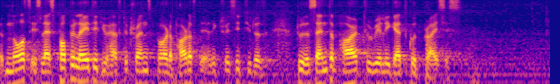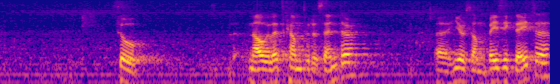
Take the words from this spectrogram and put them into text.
The north is less populated. You have to transport a part of the electricity to the, to the center part to really get good prices. So now let's come to the center. Uh, here some basic data.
